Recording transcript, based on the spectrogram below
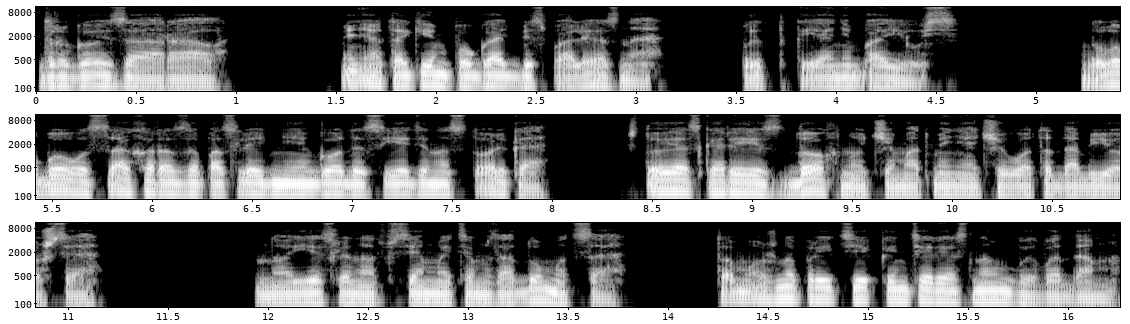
другой заорал. Меня таким пугать бесполезно. Пыток я не боюсь. Голубого сахара за последние годы съедено столько, что я скорее сдохну, чем от меня чего-то добьешься. Но если над всем этим задуматься, то можно прийти к интересным выводам.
